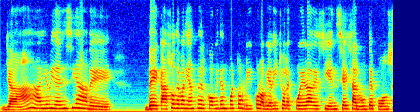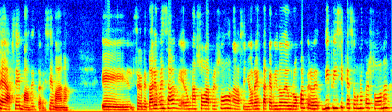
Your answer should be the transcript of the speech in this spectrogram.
ya hay evidencia de, de casos de variantes del COVID en Puerto Rico, lo había dicho la Escuela de Ciencia y Salud de Ponce hace más de tres semanas. Eh, el secretario pensaba que era una sola persona, la señora esta que vino de Europa, pero es difícil que sea una persona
